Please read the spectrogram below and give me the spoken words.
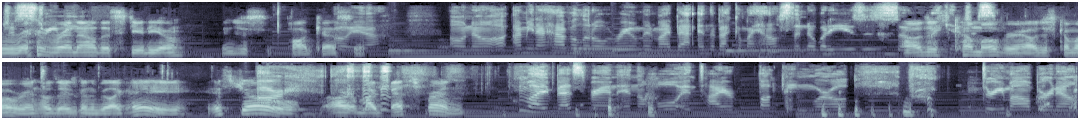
just streaming. rent out the studio and just podcast. Oh it. yeah. Oh no. I, I mean, I have a little room in my back in the back of my house that nobody uses. So I'll just come just- over. I'll just come over, and Jose's gonna be like, "Hey, it's Joe, our, my best friend." my best friend in the whole entire fucking world. Three mile burnout.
